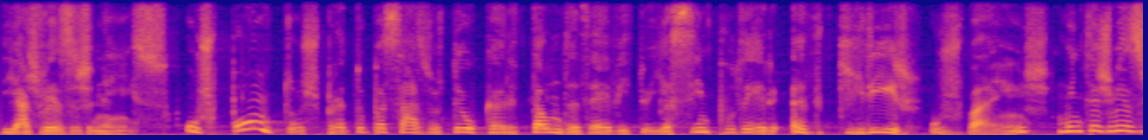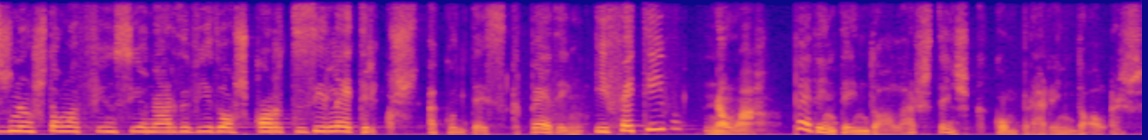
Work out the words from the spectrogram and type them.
e às vezes nem isso. Os pontos para tu passares o teu cartão de débito e assim poder adquirir os bens, muitas vezes não estão a funcionar devido aos cortes elétricos. Acontece que pedem efetivo, não há. Pedem-te em dólares, tens que comprar em dólares.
